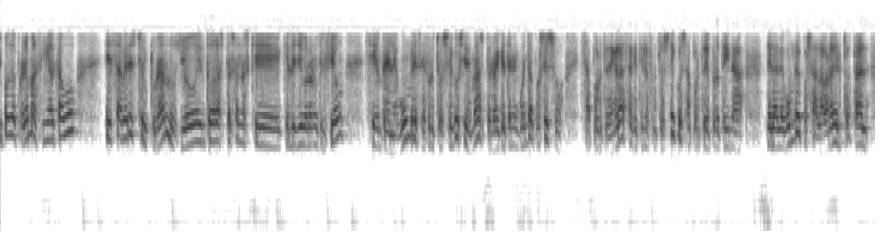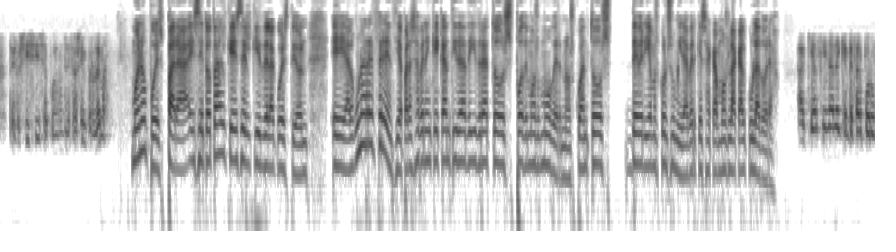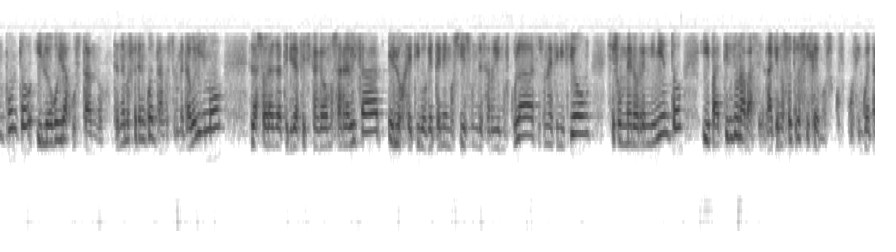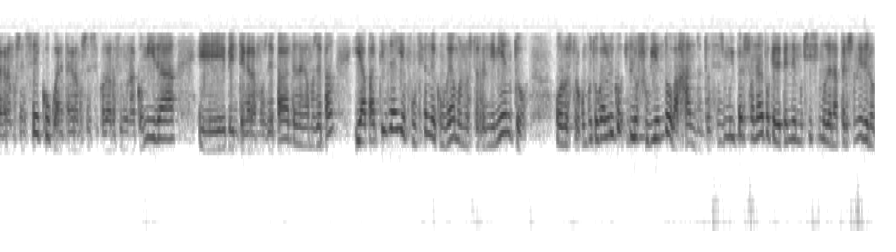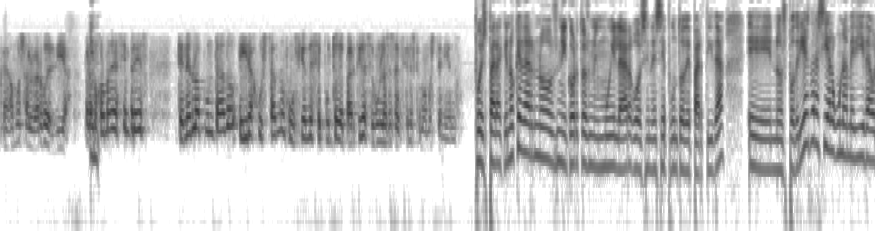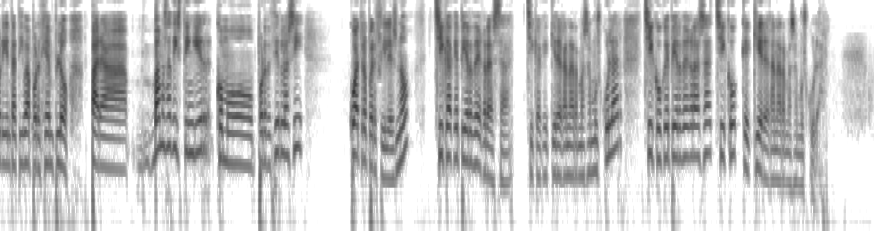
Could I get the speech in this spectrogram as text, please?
Tipo de problema. Al fin y al cabo es saber estructurarlos. Yo en todas las personas que, que les llevo la nutrición siempre hay legumbres, hay frutos secos y demás, pero hay que tener en cuenta pues eso, ese aporte de grasa que tiene el fruto seco, ese aporte de proteína de la legumbre, pues a la hora del total. Pero sí, sí, se pueden utilizar sin problema. Bueno, pues para ese total que es el kit de la cuestión, eh, ¿alguna referencia para saber en qué cantidad de hidratos podemos movernos? ¿Cuántos deberíamos consumir? A ver que sacamos la calculadora. Aquí al final hay que empezar por un punto y luego ir ajustando. Tenemos que tener en cuenta nuestro metabolismo, las horas de actividad física que vamos a realizar, el objetivo que tenemos, si es un desarrollo muscular, si es una definición, si es un mero rendimiento, y partir de una base, la que nosotros fijemos, 50 gramos en seco, 40 gramos en seco de arroz en una comida, eh, 20 gramos de pan, 30 gramos de pan, y a partir de ahí, en función de cómo veamos nuestro rendimiento o nuestro cómputo calórico, irlo subiendo o bajando. Entonces es muy personal porque depende muchísimo de la persona y de lo que hagamos a lo largo del día. Pero la mejor manera siempre es tenerlo apuntado e ir ajustando en función de ese punto de partida según las acciones que vamos teniendo. Pues para que no quedarnos ni cortos ni muy largos en ese punto de partida, eh, ¿nos podrías dar así alguna medida orientativa, por ejemplo, para, vamos a distinguir como, por decirlo así, cuatro perfiles, ¿no? Chica que pierde grasa, chica que quiere ganar masa muscular, chico que pierde grasa, chico que quiere ganar masa muscular.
